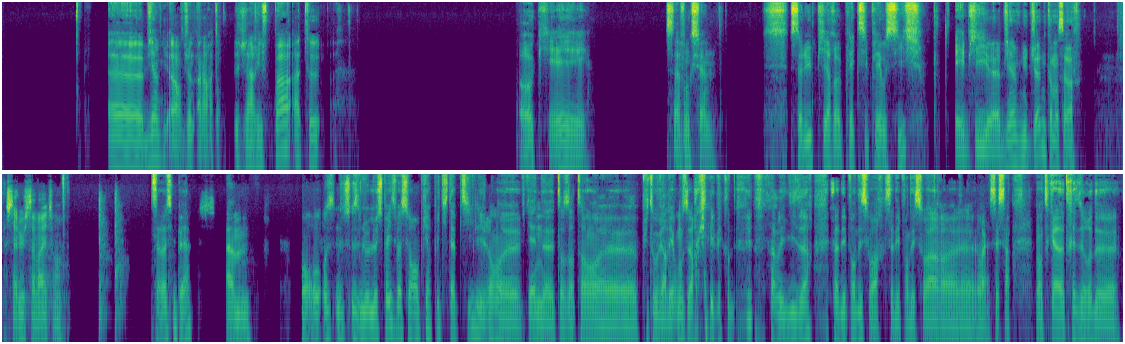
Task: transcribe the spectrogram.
bienvenue. Alors, John, alors attends, j'arrive pas à te. Ok, ça fonctionne. Salut Pierre Plexiplay aussi. Et puis euh, bienvenue John, comment ça va? Salut, ça va et toi? Ça va super. Hum, bon, le, space va se remplir petit à petit. Les gens euh, viennent de temps en temps euh, plutôt vers les 11h que vers, les 10h. Ça dépend des soirs. Ça dépend des soirs. voilà, c'est ça. Mais en tout cas, très heureux de,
